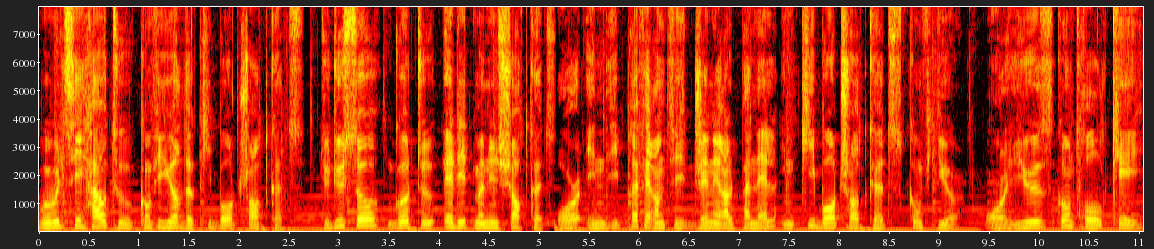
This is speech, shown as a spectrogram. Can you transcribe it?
we will see how to configure the keyboard shortcuts. To do so, go to Edit menu shortcuts, or in the Preferences General panel in Keyboard Shortcuts Configure, or use Ctrl K.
